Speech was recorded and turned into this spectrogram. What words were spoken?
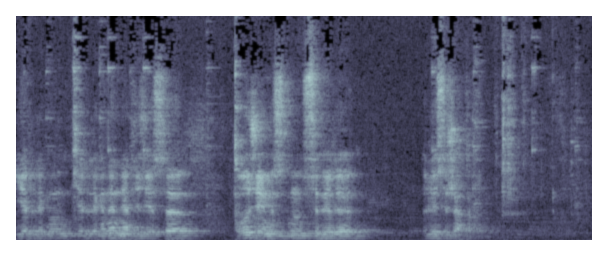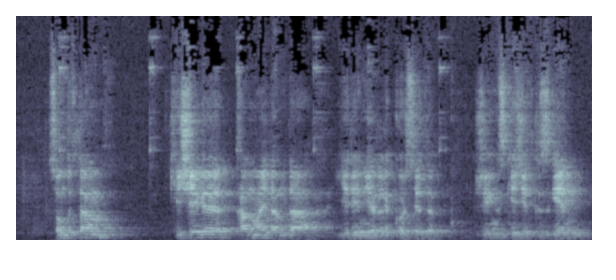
ерлігін, ерлігінің нәтижесі ұлы жеңістің сүбелі үлесі жатыр сондықтан кешегі қан майданда ерен ерлік көрсетіп жеңіске жеткізген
